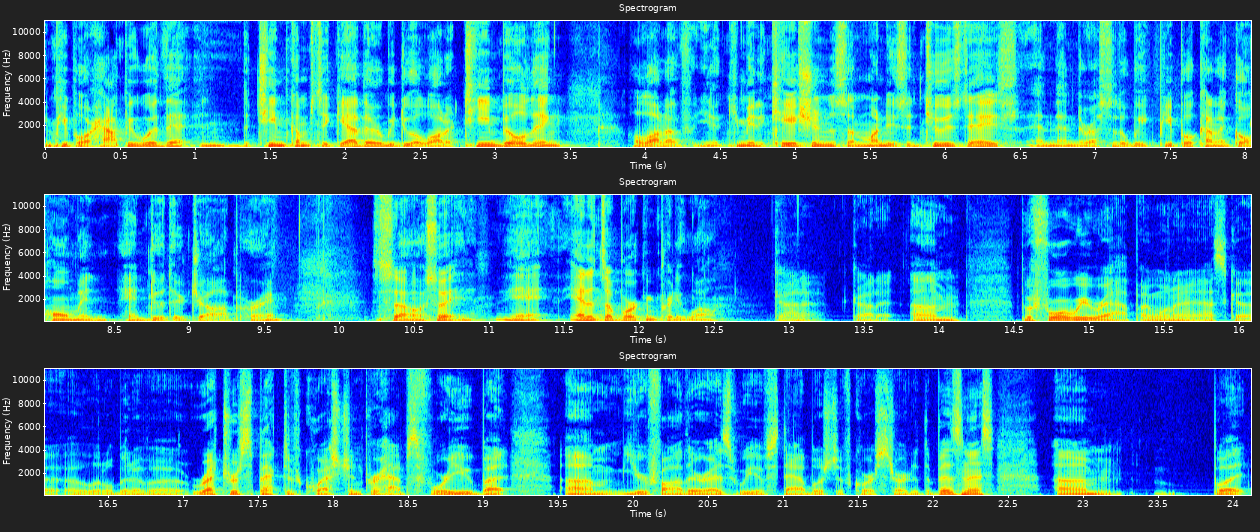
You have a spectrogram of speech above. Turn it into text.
and people are happy with it. And the team comes together. We do a lot of team building, a lot of you know, communications on Mondays and Tuesdays, and then the rest of the week people kind of go home and, and do their job, right? So, so yeah, it ends up working pretty well. Got it. Got it. Um, before we wrap, I want to ask a, a, little bit of a retrospective question, perhaps for you. But um, your father, as we established, of course, started the business. Um, but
